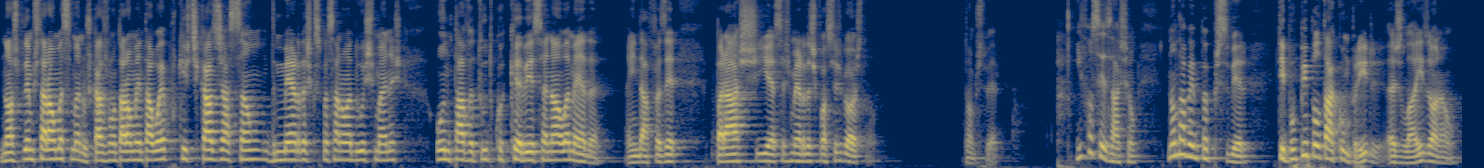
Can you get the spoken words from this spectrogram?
nós podemos estar há uma semana, os casos vão estar a aumentar, é porque estes casos já são de merdas que se passaram há duas semanas, onde estava tudo com a cabeça na Alameda, ainda a fazer praxe e essas merdas que vocês gostam. Estão a perceber? E vocês acham, não dá bem para perceber, tipo, o people está a cumprir as leis ou não?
